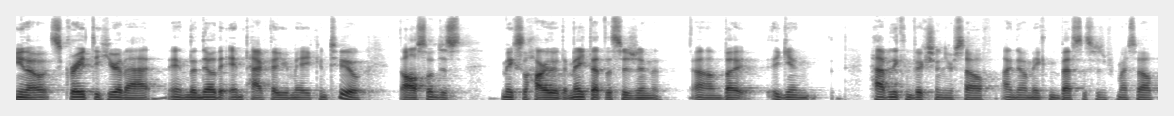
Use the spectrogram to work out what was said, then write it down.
you know, it's great to hear that and to know the impact that you make. And two, also just makes it harder to make that decision. Um, but again, having the conviction yourself, I know I'm making the best decision for myself.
